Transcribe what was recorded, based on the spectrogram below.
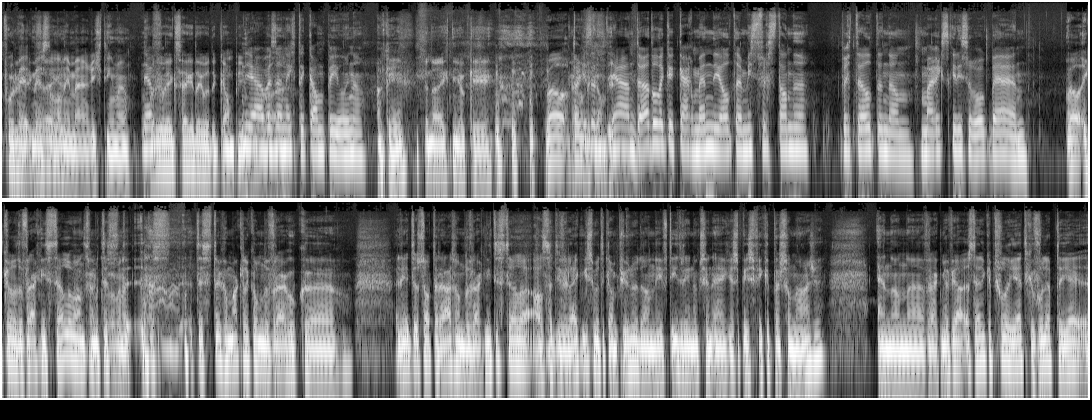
Vorige Me- week meestal dan zeggen, in mijn richting, maar... Ja, vorige week zeggen dat we de kampioen ja, we zijn echt de kampioenen. Oké. Ik vind dat echt niet oké. Wel, dat is een, kampioen. ja, een duidelijke Carmen die altijd misverstanden vertelt. En dan Markske is er ook bij. En Wel, ik wil de vraag niet stellen, want het is, te, het, is, het is te gemakkelijk om de vraag ook... eh, nee, het is wat te raar om de vraag niet te stellen. Als het die vergelijking is met de kampioenen, dan heeft iedereen ook zijn eigen specifieke personage. En dan eh, vraag ik me af, ja, Stijn, ik heb het gevoel dat jij het gevoel hebt dat jij eh,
